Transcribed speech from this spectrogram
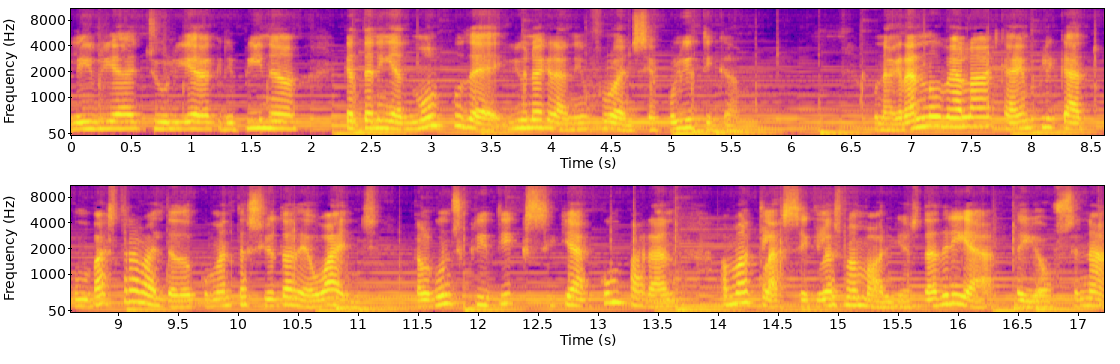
Lívia, Júlia, Agripina, que tenien molt poder i una gran influència política. Una gran novel·la que ha implicat un vast treball de documentació de 10 anys, que alguns crítics ja comparen amb el clàssic Les memòries d'Adrià de Yousenar.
